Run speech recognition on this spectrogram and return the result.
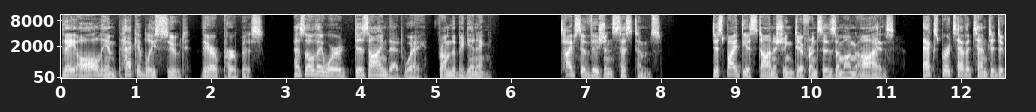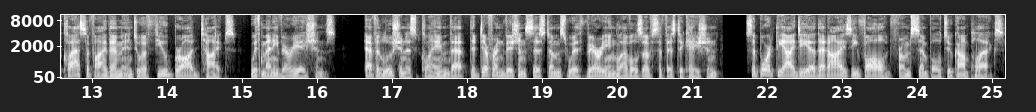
They all impeccably suit their purpose, as though they were designed that way from the beginning. Types of vision systems. Despite the astonishing differences among eyes, experts have attempted to classify them into a few broad types, with many variations. Evolutionists claim that the different vision systems with varying levels of sophistication support the idea that eyes evolved from simple to complex.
